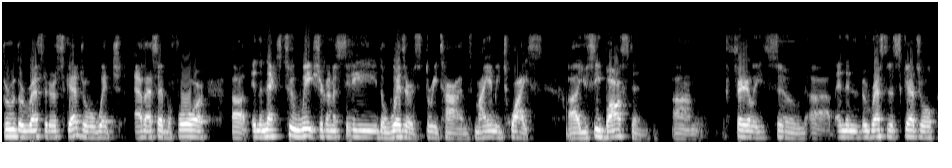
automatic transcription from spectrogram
through the rest of their schedule, which, as I said before, uh, in the next two weeks, you're going to see the Wizards three times, Miami twice. Uh, you see Boston um, fairly soon. Uh, and then the rest of the schedule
